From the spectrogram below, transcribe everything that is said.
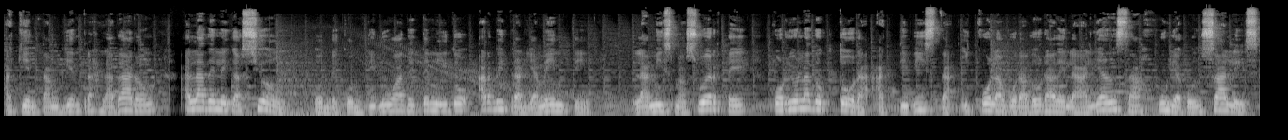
a quien también trasladaron a la delegación, donde continúa detenido arbitrariamente. La misma suerte corrió la doctora, activista y colaboradora de la Alianza Julia González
